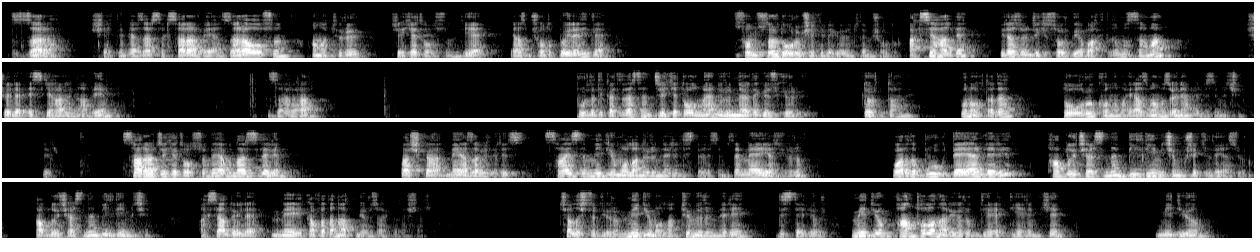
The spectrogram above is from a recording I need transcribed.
zara şeklinde yazarsak sarar veya zara olsun ama türü ceket olsun diye yazmış olduk. Böylelikle sonuçları doğru bir şekilde görüntülemiş olduk. Aksi halde biraz önceki sorguya baktığımız zaman şöyle eski halini alayım. Zara. Burada dikkat edersen ceket olmayan ürünlerde gözüküyor. 4 tane. Bu noktada doğru konuma yazmamız önemli bizim için. Bir. Sarar ceket olsun veya bunları silelim. Başka ne yazabiliriz? Size'ı medium olan ürünleri listelesin bize. M yazıyorum. Bu arada bu değerleri tablo içerisinden bildiğim için bu şekilde yazıyorum. Tablo içerisinden bildiğim için. Aksi halde öyle M'yi kafadan atmıyoruz arkadaşlar. Çalıştır diyorum. Medium olan tüm ürünleri listeliyor. Medium pantolon arıyorum diye, diyelim ki. Medium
